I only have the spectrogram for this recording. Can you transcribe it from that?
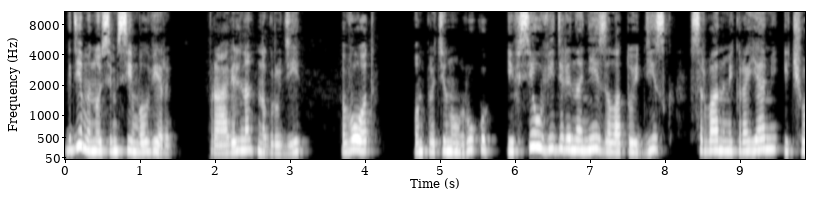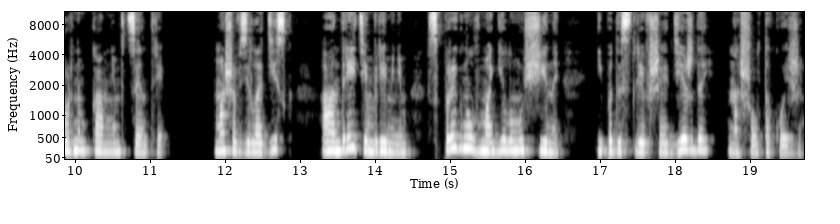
Где мы носим символ веры? Правильно, на груди. Вот. Он протянул руку, и все увидели на ней золотой диск с рваными краями и черным камнем в центре. Маша взяла диск, а Андрей тем временем спрыгнул в могилу мужчины и под истлевшей одеждой нашел такой же.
